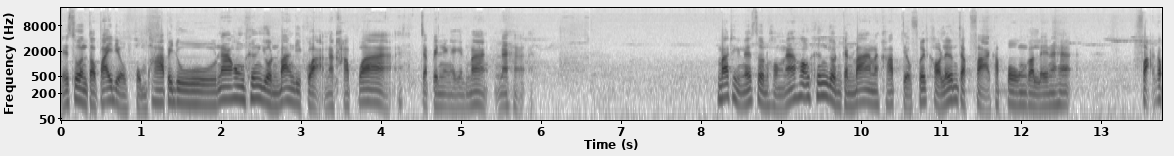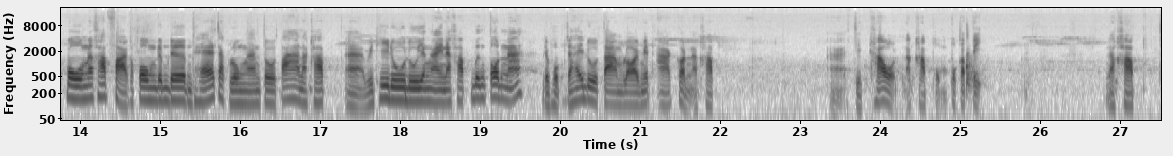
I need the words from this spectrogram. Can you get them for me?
ในส่วนต่อไปเดี๋ยวผมพาไปดูหน้าห้องเครื่องยนต์บ้างดีกว่านะครับ ว่าจะเป็นยังไงกันบ้างนะฮะมาถึงในส่วนของหน้าห้องเครื่องยนต์กันบ้างนะครับ เดี๋ยวเฟิร์สขอเริ่มจากฝากระโปรงก่อนเลยนะฮะ ฝากระโปรงนะครับ ฝากระโปรงเดิมๆ แท้จากโรงงานโตต้านะครับอ่าวิธีดูดูยังไงนะครับ เบื้องต้นนะ เดี๋ยวผมจะให้ดูตามรอยเม็ดอาร์กก่อนนะครับอ่าจิตเข้านะครับ ผมปกตินะครับ ส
